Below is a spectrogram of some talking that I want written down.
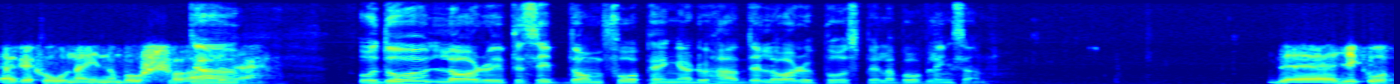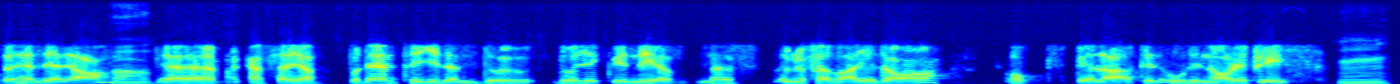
aggressioner inombords och Ja. allt det där. Och då la du i princip de få pengar du hade la du på att spela bowling sen? Det gick åt en hel del, ja. Ja. Eh, man kan säga att på den tiden, då, då gick vi ner näst, ungefär varje dag och spelade till ordinarie pris. Mm.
